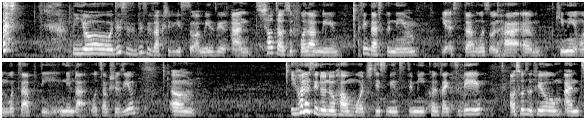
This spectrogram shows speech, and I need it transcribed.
yo this is this is actually so amazing and shout out to follow me I think that's the name. Yes, that was on her um kidney on WhatsApp, the name that WhatsApp shows you. Um you honestly don't know how much this means to me because like today I was supposed to film and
